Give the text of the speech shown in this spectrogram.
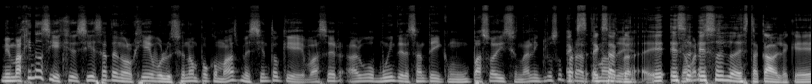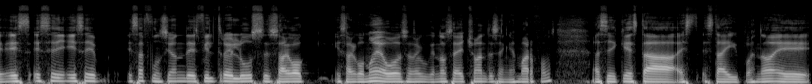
Me imagino si, si esa tecnología evoluciona un poco más, me siento que va a ser algo muy interesante y como un paso adicional incluso para Ex- temas Exacto. de... E- Eso, es lo destacable, que es ese, ese, esa función de filtro de luz es algo, es algo nuevo, es algo que no se ha hecho antes en smartphones, así que está, es- está ahí, pues, ¿no? Eh,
